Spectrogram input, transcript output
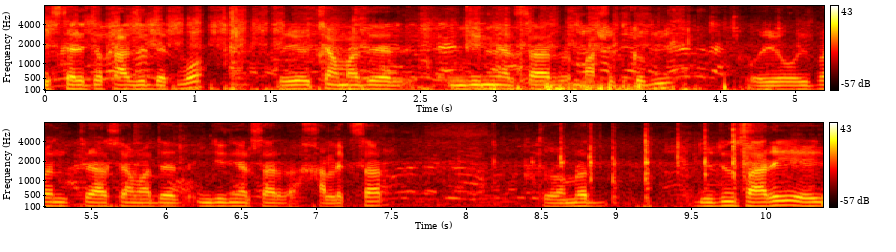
বিস্তারিত কাজ দেখব। এই হচ্ছে আমাদের ইঞ্জিনিয়ার স্যার মাসুদ কবি ওই ওই প্রান্তে আছে আমাদের ইঞ্জিনিয়ার স্যার খালেক স্যার তো আমরা দুজন স্যারই এই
